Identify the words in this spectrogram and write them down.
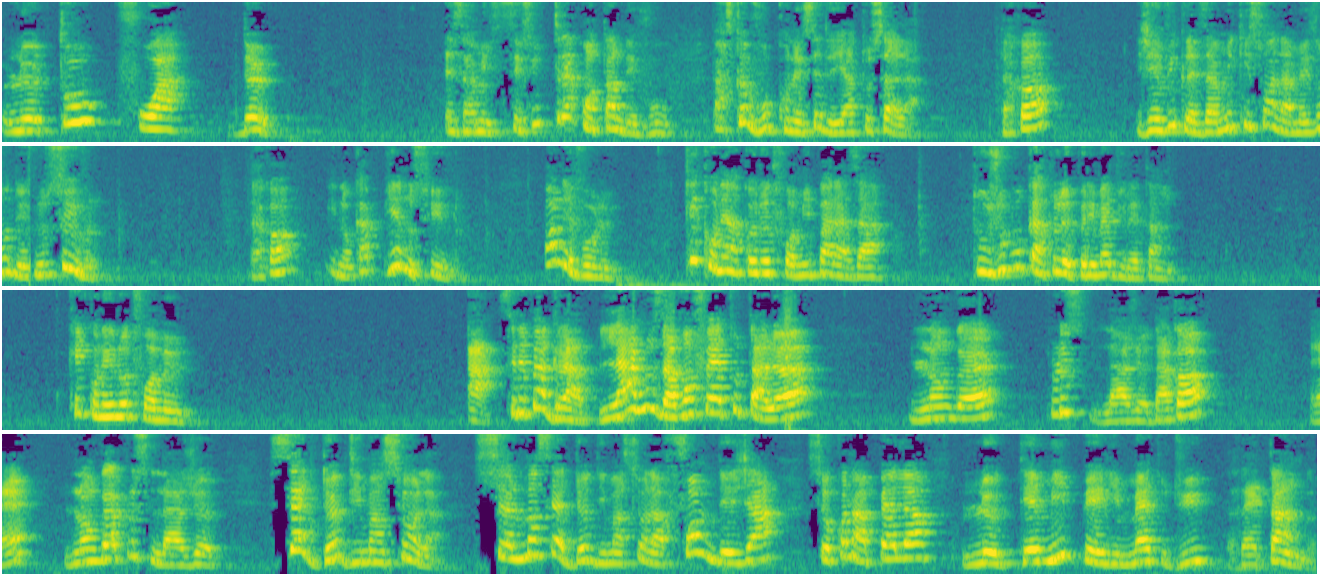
Le tout fois 2. Les amis, je suis très content de vous parce que vous connaissez déjà tout ça là. D'accord? J'invite les amis qui sont à la maison de nous suivre. D'accord? Ils n'ont qu'à bien nous suivre. On évolue. Qui connaît encore notre formule par hasard? Toujours pour calculer le périmètre du rectangle. Qui connaît une autre formule? Ah, ce n'est pas grave. Là, nous avons fait tout à l'heure longueur plus largeur. D'accord? Hein? Longueur plus largeur. Ces deux dimensions-là, seulement ces deux dimensions-là forment déjà ce qu'on appelle le demi-périmètre du rectangle.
